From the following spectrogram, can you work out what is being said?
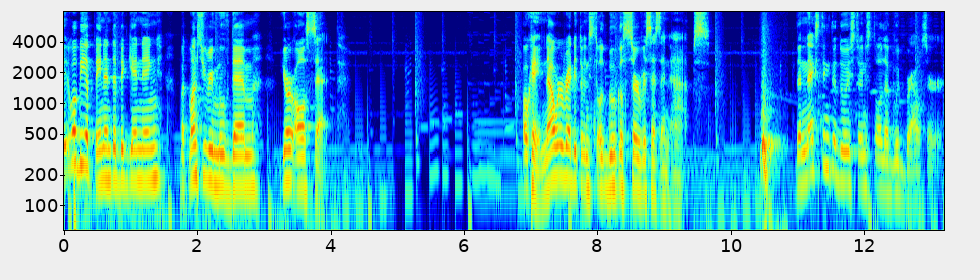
It will be a pain in the beginning, but once you remove them, you're all set. Okay, now we're ready to install Google services and apps. The next thing to do is to install a good browser.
